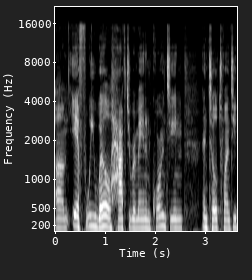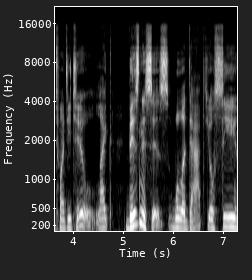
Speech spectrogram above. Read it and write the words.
um, if we will have to remain in quarantine until 2022. Like businesses will adapt. You'll see,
